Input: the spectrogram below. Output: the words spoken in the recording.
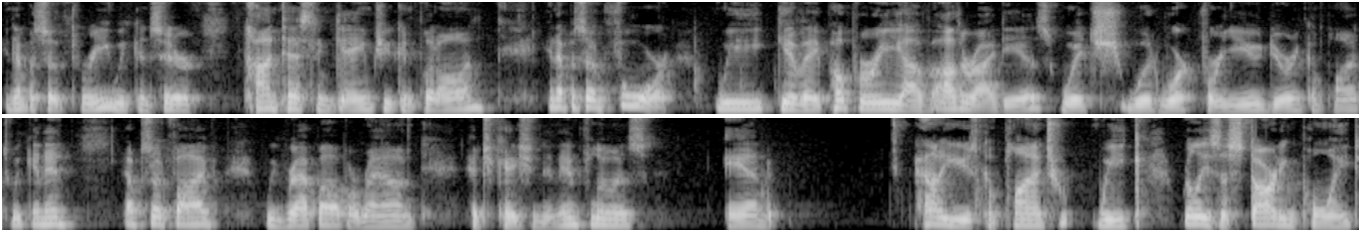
In episode three, we consider contests and games you can put on. In episode four, we give a potpourri of other ideas which would work for you during Compliance Week. And in episode five, we wrap up around education and influence and how to use Compliance Week really as a starting point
